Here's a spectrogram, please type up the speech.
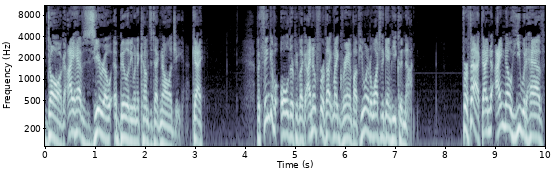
Dog, I have zero ability when it comes to technology. Okay? But think of older people. Like I know for a fact my grandpa, if he wanted to watch the game, he could not. For a fact, I, I know he would have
